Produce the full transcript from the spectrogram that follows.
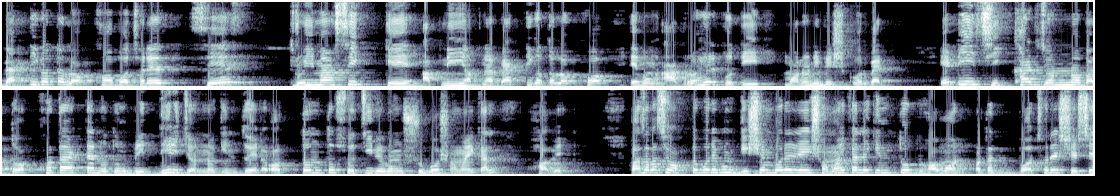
ব্যক্তিগত লক্ষ্য বছরের শেষ ত্রৈমাসিককে আপনি আপনার ব্যক্তিগত লক্ষ্য এবং আগ্রহের প্রতি মনোনিবেশ করবেন। এটি শিক্ষার জন্য বা দক্ষতা একটা নতুন বৃদ্ধির জন্য কিন্তু এটা অত্যন্ত সচিব এবং শুভ সময়কাল হবে। পাশাপাশি অক্টোবর এবং ডিসেম্বরের এই সময়কালে কিন্তু ভ্রমণ, অর্থাৎ বছরের শেষে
